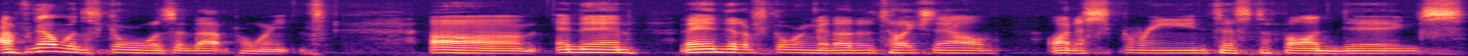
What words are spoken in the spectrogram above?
I forgot what the score was at that point. Um, and then they ended up scoring another touchdown on a screen to Stefon Diggs.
